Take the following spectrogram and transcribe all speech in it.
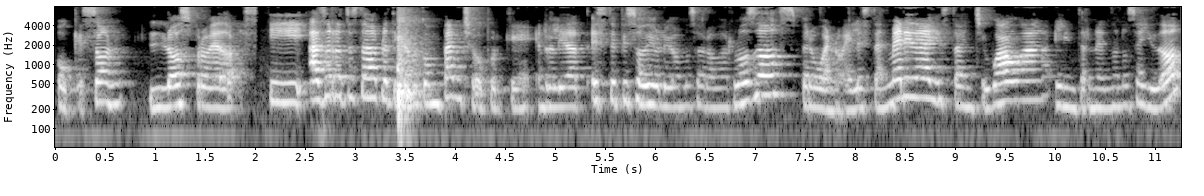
o que son los proveedores. Y hace rato estaba platicando con Pancho porque en realidad este episodio lo íbamos a grabar los dos, pero bueno, él está en Mérida y está en Chihuahua, el internet no nos ayudó,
